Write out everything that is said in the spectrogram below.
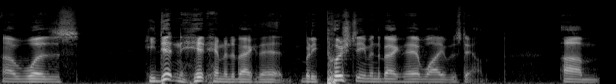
uh, was he didn't hit him in the back of the head, but he pushed him in the back of the head while he was down. Um,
